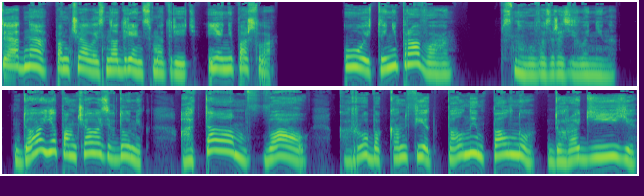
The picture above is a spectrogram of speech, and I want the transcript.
Ты одна помчалась на дрянь смотреть, я не пошла». «Ой, ты не права», — снова возразила Нина. «Да, я помчалась в домик, а там, вау, коробок конфет полным-полно, дорогие,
